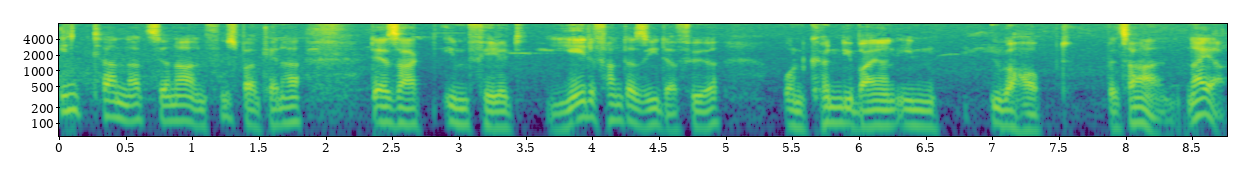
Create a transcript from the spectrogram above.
internationalen Fußballkenner, der sagt, ihm fehlt jede Fantasie dafür und können die Bayern ihn überhaupt bezahlen. Naja,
